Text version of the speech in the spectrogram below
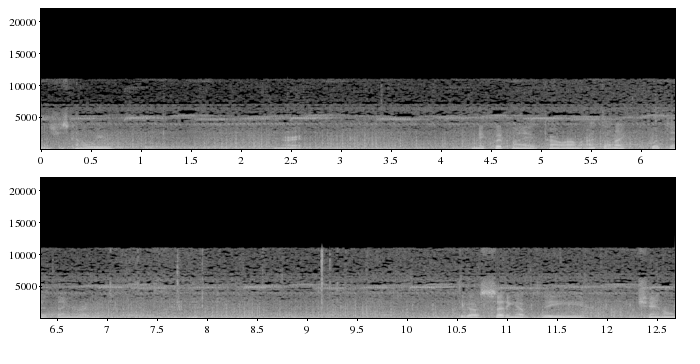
That's just kind of weird. Alright. Let me equip my power armor. I thought I equipped that thing already. I think I was setting up the channel.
